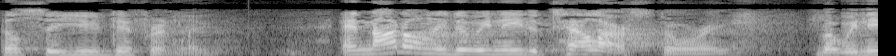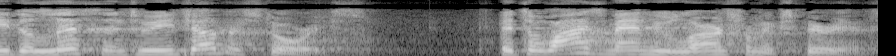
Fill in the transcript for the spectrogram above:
They'll see you differently. And not only do we need to tell our story, but we need to listen to each other's stories. It's a wise man who learns from experience,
